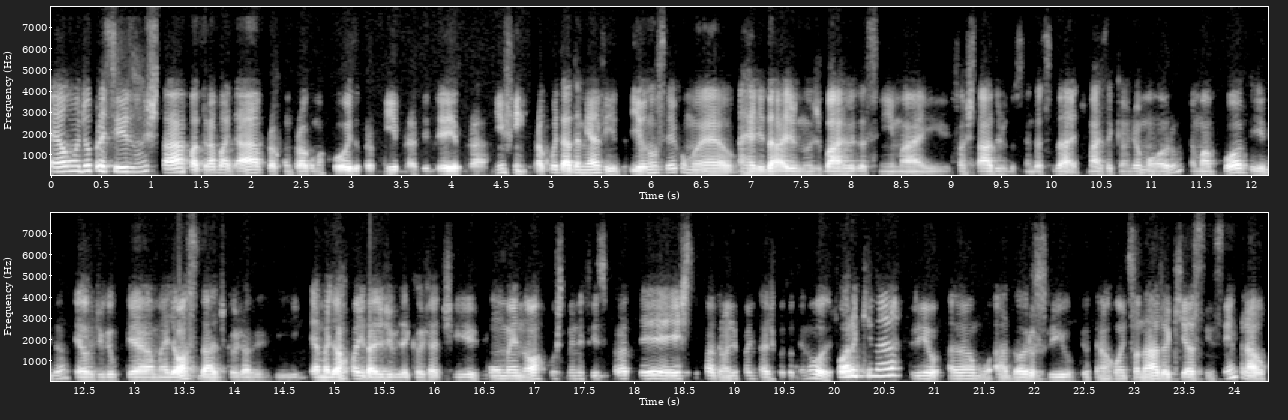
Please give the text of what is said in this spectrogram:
é onde eu preciso estar para trabalhar, para comprar alguma coisa, para ir, para viver, para, enfim, para cuidar da minha vida. E eu não sei como é a realidade nos bairros assim mais afastados do centro da cidade, mas aqui onde eu moro é uma boa vida. Eu digo que é a melhor cidade que eu já vivi, é a melhor qualidade de vida que eu já tive, com o menor custo-benefício para ter este padrão de qualidade que eu tô tendo hoje. Fora que, né, frio, amo, adoro frio. Eu tenho ar condicionado aqui assim central.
